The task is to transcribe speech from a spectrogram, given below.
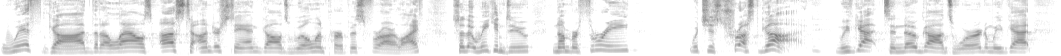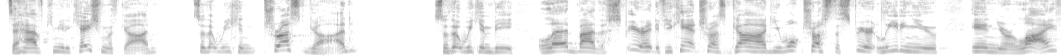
with God that allows us to understand God's will and purpose for our life so that we can do number three, which is trust God. We've got to know God's Word and we've got to have communication with God so that we can trust God so that we can be led by the Spirit. If you can't trust God, you won't trust the Spirit leading you in your life.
